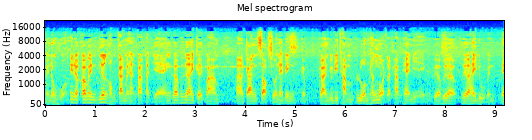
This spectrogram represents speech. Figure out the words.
ไม่ต้องห่วงนี่เราก็เป็นเรื่องของการบริหารความขัดแย้ง เพื่อเพื่อให้เกิดความการสอบสวนให้เป็นการยุติธรรมรวมทั้งหมดนะครับแค่นี้เองเพื่อเพื่อเพื่อให้ดูเป็นใน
